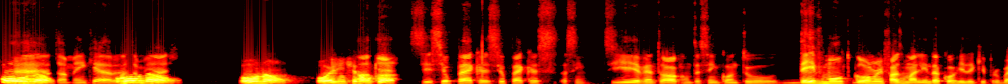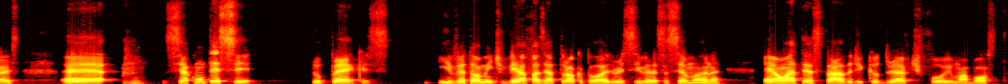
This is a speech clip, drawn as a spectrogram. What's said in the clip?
ou É, não, Eu também quero. ou também não, acho. ou não, ou a gente não Ó, quer. se, se o Packers, se o Packers, assim, se eventual acontecer enquanto Dave Montgomery faz uma linda corrida aqui pro Bears, é, se acontecer do Packers e eventualmente vier a fazer a troca pelo wide receiver essa semana, é um atestado de que o draft foi uma bosta,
